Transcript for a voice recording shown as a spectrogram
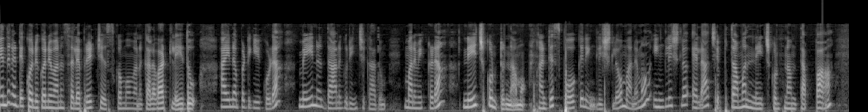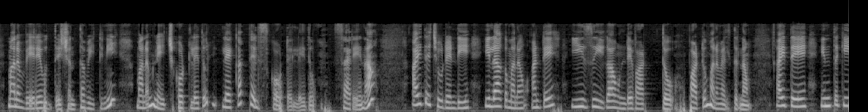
ఎందుకంటే కొన్ని కొన్ని మనం సెలబ్రేట్ చేసుకోము మనకు అలవాటు లేదు. అయినప్పటికీ కూడా మెయిన్ దాని గురించి కాదు. మనం ఇక్కడ నేర్చుకుంటున్నాము. అంటే స్పోకెన్ ఇంగ్లీష్లో మనము ఇంగ్లీష్లో ఎలా చెప్తామో అని నేర్చుకుంటున్నాం తప్ప మనం వేరే ఉద్దేశంతో వీటిని మనం నేర్చుకోవట్లేదు లేక తెలుసుకోవటం లేదు. సరేనా? అయితే చూడండి ఇలాగ మనం అంటే ఈజీగా ఉండే వాటితో పాటు మనం వెళ్తున్నాం. అయితే ఇంతకీ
